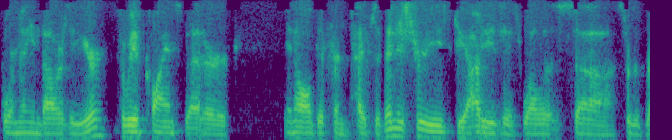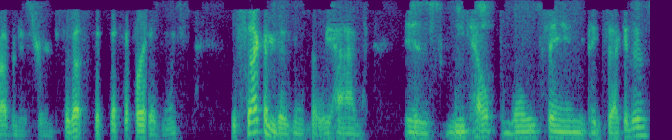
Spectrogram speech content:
four million dollars a year. So we have clients that are in all different types of industries, geographies, as well as uh, sort of revenue streams. So that's the, that's the first business. The second business that we have is we help those same executives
